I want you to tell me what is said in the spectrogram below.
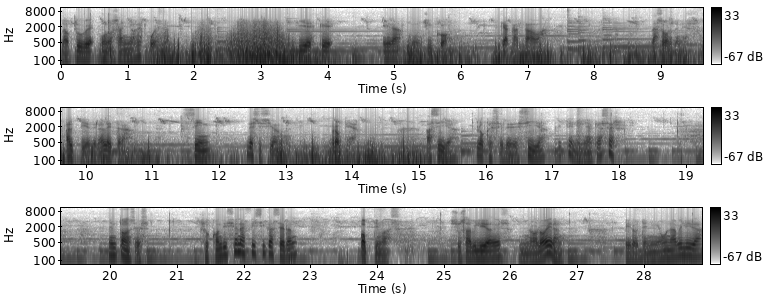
la obtuve unos años después. Y es que era un chico que acataba las órdenes al pie de la letra, sin decisión propia. Hacía lo que se le decía que tenía que hacer. Entonces, sus condiciones físicas eran óptimas, sus habilidades no lo eran, pero tenía una habilidad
